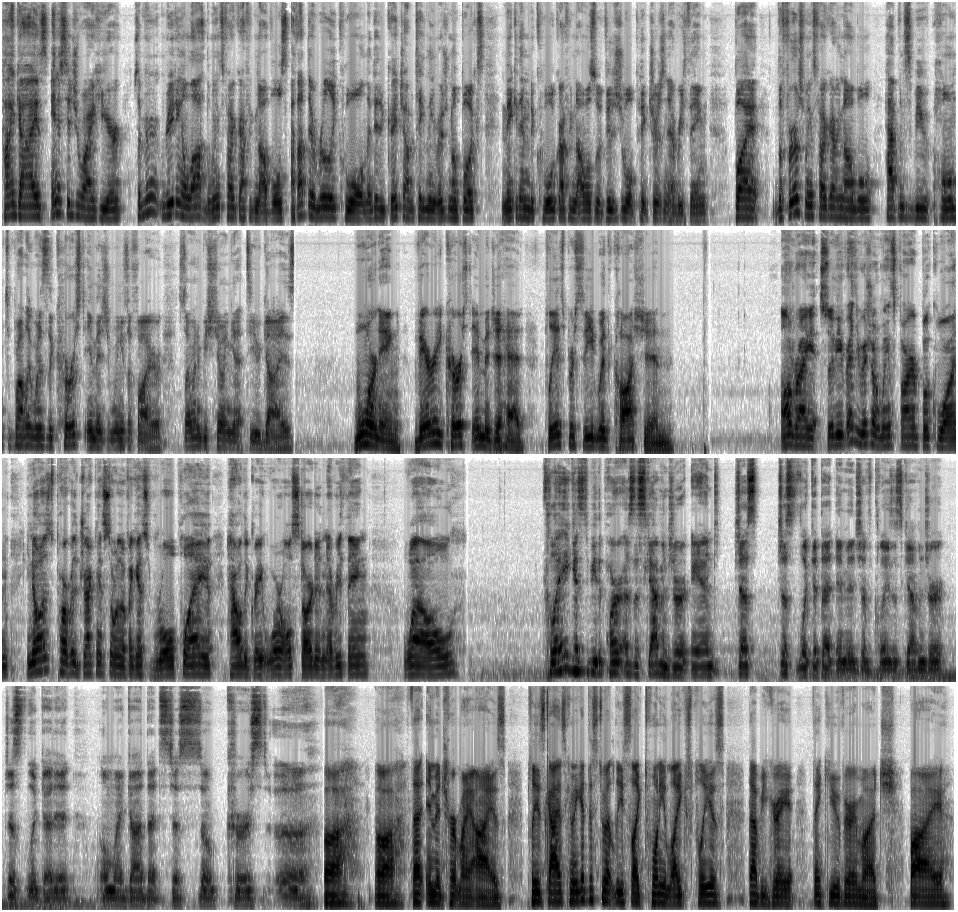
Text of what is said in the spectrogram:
Hi guys, Anastasia here. So I've been reading a lot of the Wings of Fire graphic novels. I thought they were really cool, and they did a great job of taking the original books making them into cool graphic novels with visual pictures and everything. But the first Wings of Fire graphic novel happens to be home to probably what is the cursed image Wings of Fire. So I'm going to be showing it to you guys. Warning, very cursed image ahead. Please proceed with caution. Alright, so if you've read the original Wings of Fire Book 1, you know this part where the Dragon sort of, I guess, roleplay how the Great War all started and everything? Well... Clay gets to be the part as the scavenger, and just, just look at that image of Clay as a scavenger. Just look at it. Oh my god, that's just so cursed. Ugh. Uh, uh, that image hurt my eyes. Please, guys, can we get this to at least, like, 20 likes, please? That'd be great. Thank you very much. Bye.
